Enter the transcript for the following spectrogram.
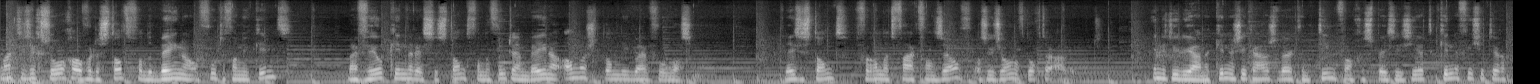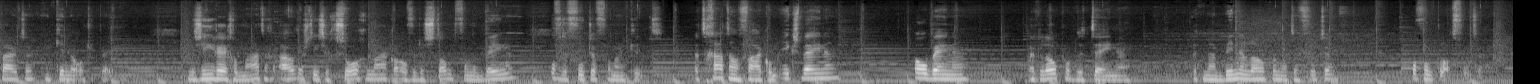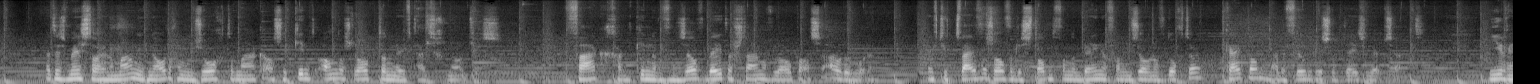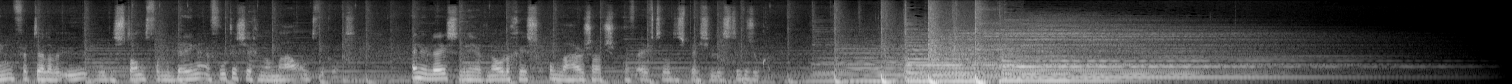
Maakt u zich zorgen over de stand van de benen of voeten van uw kind? Bij veel kinderen is de stand van de voeten en benen anders dan die bij volwassenen. Deze stand verandert vaak vanzelf als uw zoon of dochter ouder wordt. In het Juliana Kinderziekenhuis werkt een team van gespecialiseerd kinderfysiotherapeuten en kinderorthopeden. We zien regelmatig ouders die zich zorgen maken over de stand van de benen of de voeten van hun kind. Het gaat dan vaak om X-benen, O-benen, het lopen op de tenen, het naar binnen lopen met de voeten of om platvoeten. Het is meestal helemaal niet nodig om je zorgen te maken als je kind anders loopt dan leeftijdsgenootjes. Vaak gaan kinderen vanzelf beter staan of lopen als ze ouder worden. Heeft u twijfels over de stand van de benen van uw zoon of dochter? Kijk dan naar de filmpjes op deze website. Hierin vertellen we u hoe de stand van de benen en voeten zich normaal ontwikkelt. En u leest wanneer het nodig is om de huisarts of eventueel de specialist te bezoeken.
